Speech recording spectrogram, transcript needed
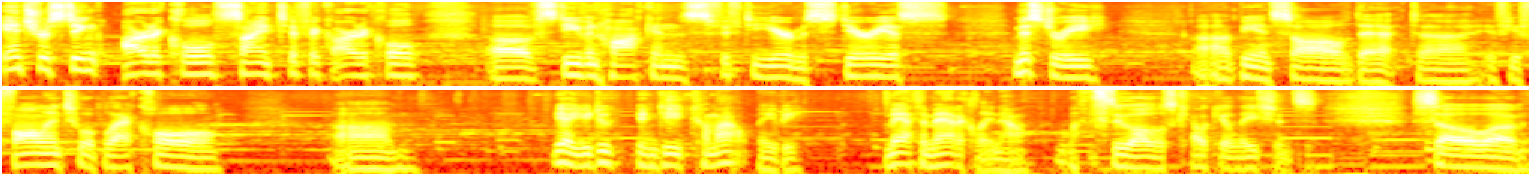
interesting article, scientific article of Stephen Hawking's 50 year mysterious mystery uh, being solved that uh, if you fall into a black hole, um, yeah, you do indeed come out, maybe mathematically now through all those calculations. So um,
